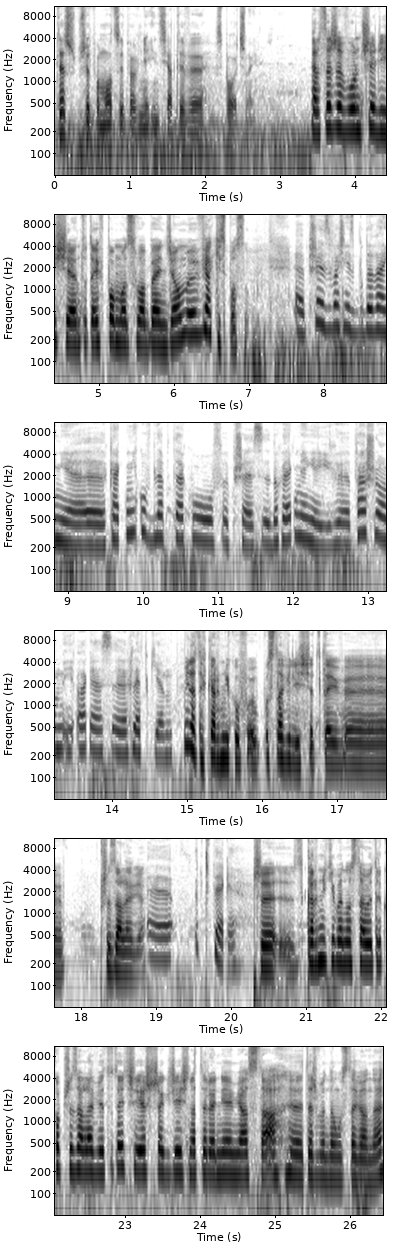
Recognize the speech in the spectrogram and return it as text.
też przy pomocy pewnie inicjatywy społecznej. Harcerze włączyli się tutaj w pomoc łabędziom. W jaki sposób? E, Przez właśnie zbudowanie e, karmników dla ptaków, e, przez dokarmianie ich e, paszą i oraz e, chlebkiem. Ile tych karmników e, postawiliście tutaj w, e, przy Zalewie? E, Cztery. Czy karmniki będą stały tylko przy Zalewie tutaj, czy jeszcze gdzieś na terenie miasta e, też będą ustawione?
